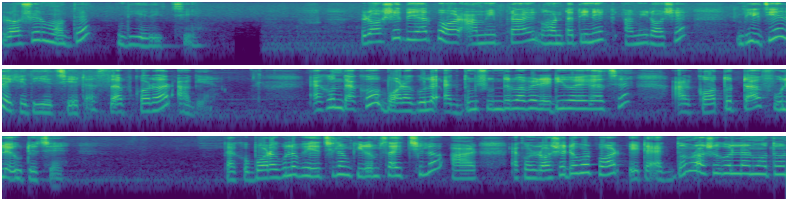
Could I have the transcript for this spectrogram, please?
রসের মধ্যে দিয়ে দিচ্ছি। রসে দেওয়ার পর আমি প্রায় ঘণ্টা তিনেক আমি রসে ভিজিয়ে রেখে দিয়েছি এটা সার্ভ করার আগে। এখন দেখো বড়াগুলো একদম সুন্দরভাবে রেডি হয়ে গেছে আর কতটা ফুলে উঠেছে। দেখো, বড়াগুলো ভেজেছিলাম, কীরম সাইজ ছিল, আর এখন রসে ডোবার পর এটা একদম রসগোল্লার মতন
